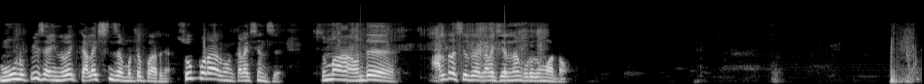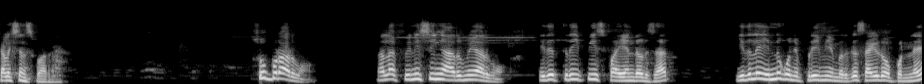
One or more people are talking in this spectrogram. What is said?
மூணு பீஸ் ஐநூறுரூவாய்க்கு கலெக்ஷன்ஸை மட்டும் பாருங்க. சூப்பராக இருக்கும் கலெக்ஷன்ஸு சும்மா வந்து அல்ட்ரா சில்ட்ர கலெக்ஷன்லாம் கொடுக்க மாட்டோம். கலெக்ஷன்ஸ் பாருங்க. சூப்பராக இருக்கும். நல்லா ஃபினிஷிங் அருமையாக இருக்கும். இது three piece five hundred sir இதில் இன்னும் கொஞ்சம் ப்ரீமியம் இருக்குது சைடு ஓப்பன்லே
